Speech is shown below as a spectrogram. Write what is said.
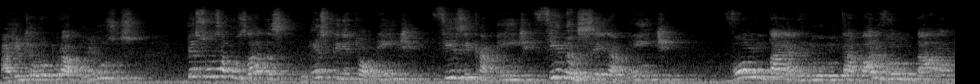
A gente orou por abusos. Pessoas abusadas espiritualmente, fisicamente, financeiramente, voluntariamente, no, no trabalho voluntário.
